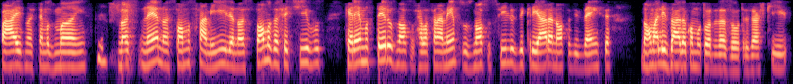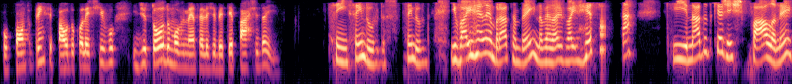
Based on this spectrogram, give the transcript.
pais, nós temos mães, nós, né, nós somos família, nós somos afetivos, queremos ter os nossos relacionamentos, os nossos filhos e criar a nossa vivência normalizada como todas as outras. Eu acho que o ponto principal do coletivo e de todo o movimento LGBT parte daí. Sim, sem dúvidas, sem dúvida. E vai relembrar também, na verdade, vai ressaltar que nada do que a gente fala, né,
